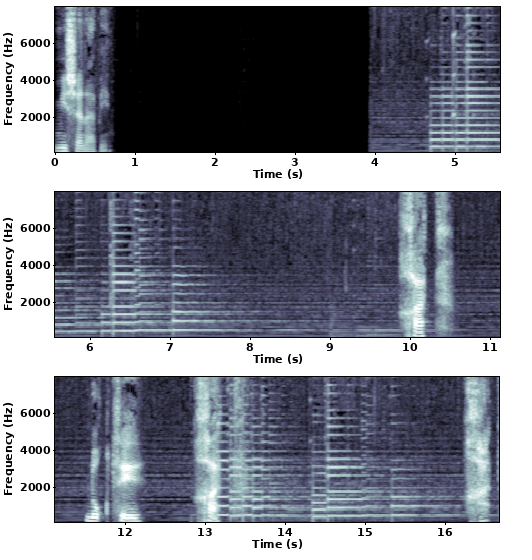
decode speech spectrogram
میشنویم. خط نقطه خط. خط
